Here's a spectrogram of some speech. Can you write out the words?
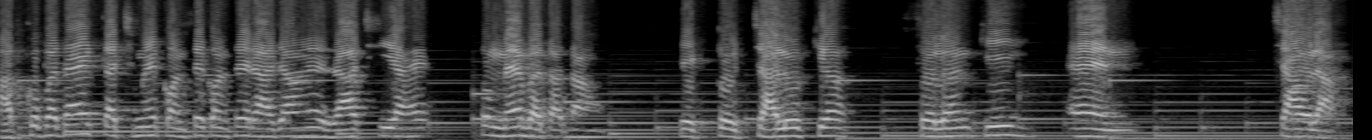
आपको पता है, कच्छ में कौन से कौन से राजाओं ने राज किया है? तो मैं बताता हूँ। एक तो चालुक्य सोलंकी एंड चावला।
